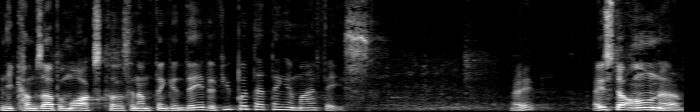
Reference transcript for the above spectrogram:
And he comes up and walks close, and I'm thinking, Dave, if you put that thing in my face, right? I used to own a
